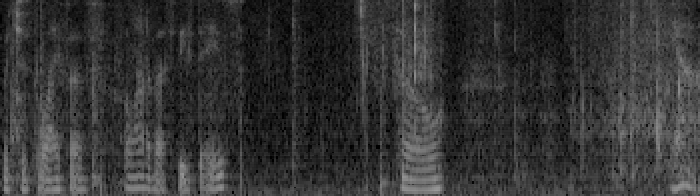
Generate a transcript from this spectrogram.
which is the life of a lot of us these days. So yeah,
